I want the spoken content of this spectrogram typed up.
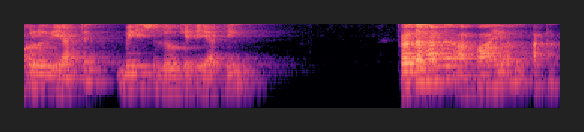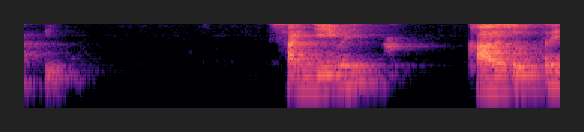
පොළොවේ යට මිනිස්සු ලෝකෙට යටින් ප්‍රධාන අපායවල අටක් තියෙනවා. සංජීවය, කාලසූත්‍රය,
